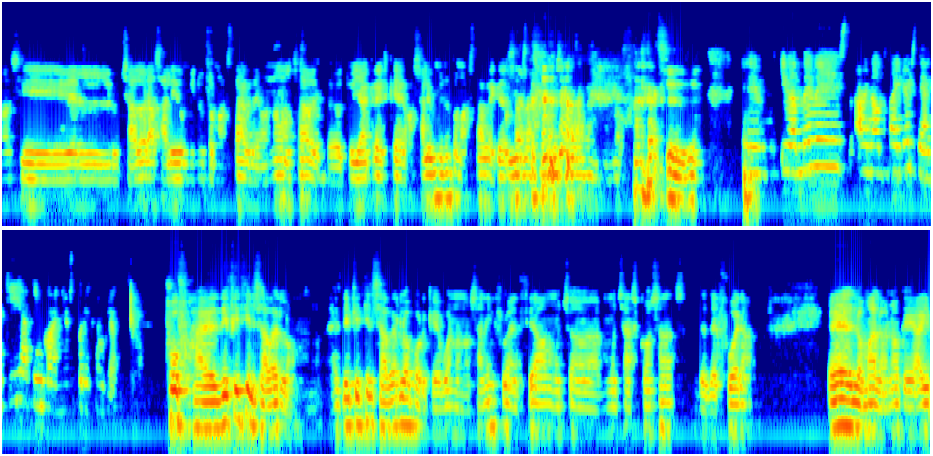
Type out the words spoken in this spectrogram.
¿no? Si el luchador ha salido un minuto más tarde o no, ¿sabes? Pero tú ya crees que oh, sale un minuto más tarde, que sí, sí. Eh, ¿Y dónde ves Arnold Fighters de aquí a cinco años, por ejemplo? Uf, es difícil saberlo. Es difícil saberlo porque, bueno, nos han influenciado mucho, muchas cosas desde fuera es lo malo, ¿no? Que hay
